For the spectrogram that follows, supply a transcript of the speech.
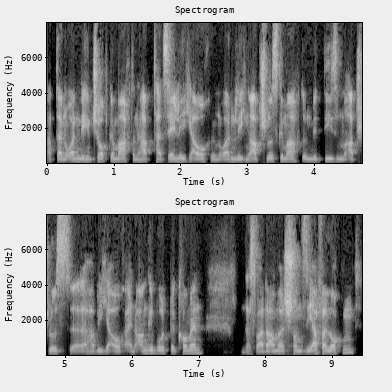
hab da einen ordentlichen Job gemacht und habe tatsächlich auch einen ordentlichen Abschluss gemacht und mit diesem Abschluss äh, habe ich auch ein Angebot bekommen. Das war damals schon sehr verlockend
